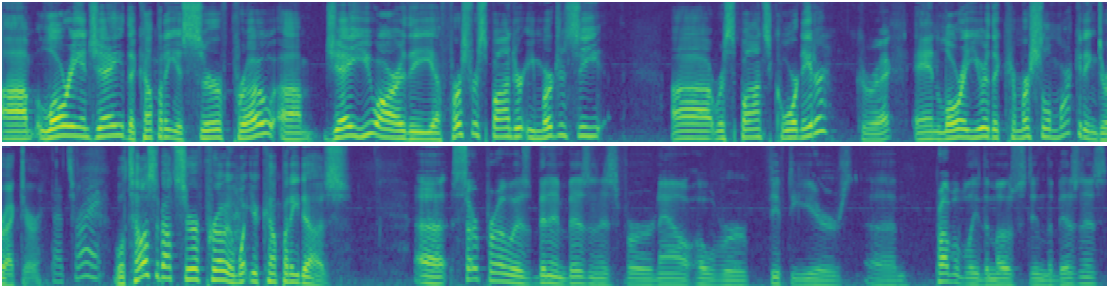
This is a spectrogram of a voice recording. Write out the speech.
Um, Lori and Jay, the company is ServPro. Um, Jay, you are the uh, first responder emergency uh, response coordinator. Correct. And Lori, you're the commercial marketing director. That's right. Well, tell us about ServPro and what your company does. Uh, ServPro has been in business for now over 50 years, um, probably the most in the business.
